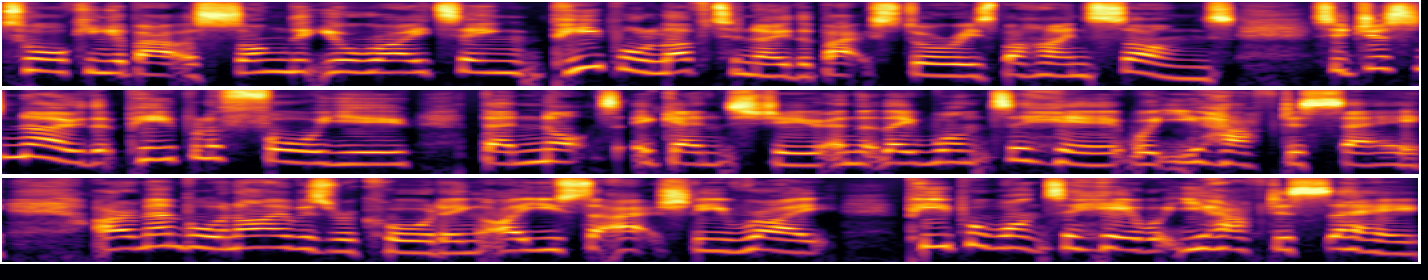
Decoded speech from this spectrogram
talking about a song that you're writing, people love to know the backstories behind songs. So just know that people are for you, they're not against you, and that they want to hear what you have to say. I remember when I was recording, I used to actually write, people want to hear what you have to say,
